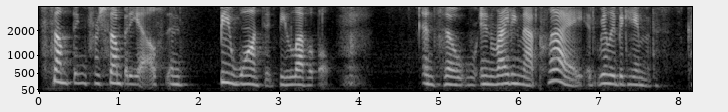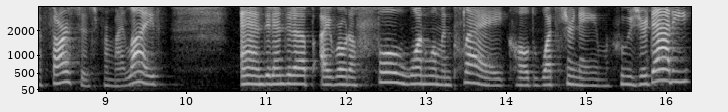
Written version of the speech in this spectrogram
something for somebody else and be wanted, be lovable. And so, in writing that play, it really became this catharsis from my life. And it ended up, I wrote a full one woman play called What's Your Name? Who's Your Daddy?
